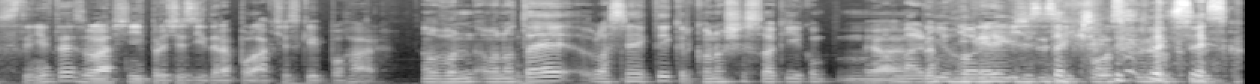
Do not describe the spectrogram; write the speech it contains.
Stejně to je zvláštní, proč jezdí teda Polák český pohár. No on, ono to je vlastně, ty Krkonoše jsou taky jako Já, malý hory. Neví, že jsi tak, v Polsku nebo v Česku.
